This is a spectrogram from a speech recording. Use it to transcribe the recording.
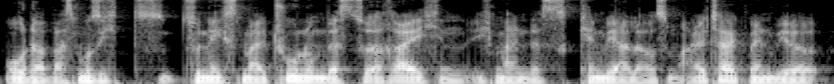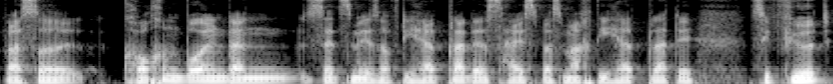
Oder was muss ich zunächst mal tun, um das zu erreichen? Ich meine, das kennen wir alle aus dem Alltag. Wenn wir Wasser kochen wollen, dann setzen wir es auf die Herdplatte. Das heißt, was macht die Herdplatte? Sie führt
